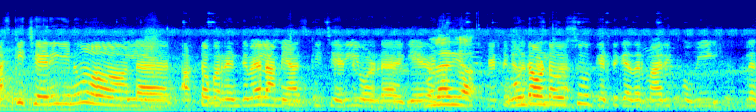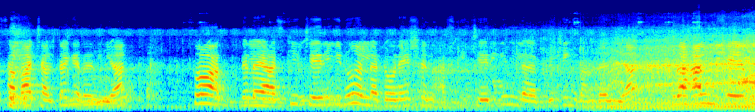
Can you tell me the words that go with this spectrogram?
అస్కి చెరిగిను అక్టోబర్ రెండు వేల ఆమె అస్కి చెరి ఉండ ಬಳ್ಳಾರಿಯ ఉండ ఉండ ಉಸು ಗೆಟ್ ಟುಗೆದರ್ ಮಾರಿ ಹೋಗಿ ಇಲ್ಲ ಸಭಾ ಚಲ್ತಾ ಗೆರರಿಯ ಸೊ ಅದ್ರ ಅಸ್ಕಿ ಚೆರಿಗಿನು ಅಲ್ಲ ಡೊನೇಷನ್ ಅಸ್ಕಿ ಚೆರಿಗಿನ ಇಲ್ಲ ಬಿಲ್ಡಿಂಗ್ ಬಂದರಿಯ ಪುರ ಹಾಲ್ ಮುಖೇನ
